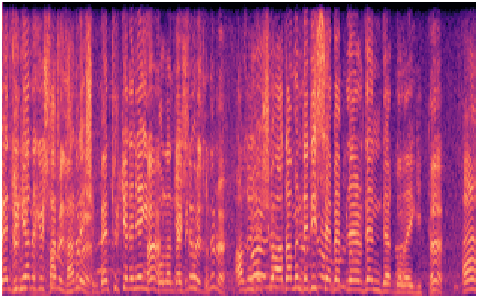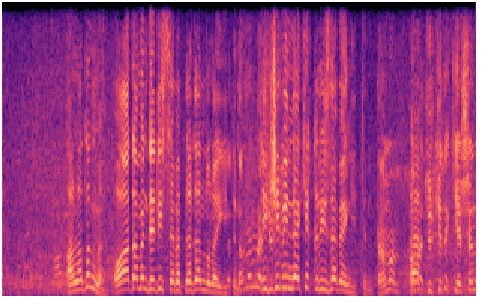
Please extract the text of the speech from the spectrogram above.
ben dünyada geçinemedin bak değil mi? kardeşim ben Türkiye'de niye gittim Ha, Hollanda'ya biliyor geçinemedin musun? değil mi? Az önce Ha, şu adamın dediği sebeplerden de dolayı gittim. He. Ha? Anladın mı? O adamın dediği sebeplerden dolayı gittim. tamam ben 2000'deki krizde ben gittim. Tamam Ha. ama Türkiye'deki yaşayan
